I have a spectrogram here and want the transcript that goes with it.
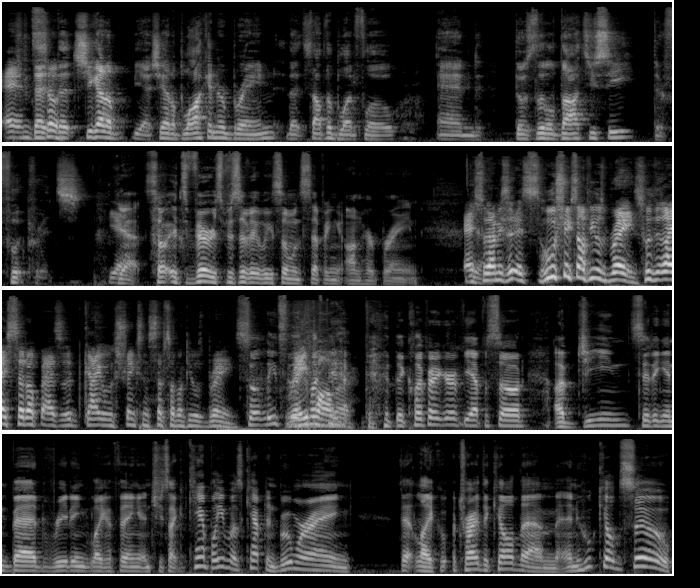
And That, so that she got a yeah she had a block in her brain that stopped the blood flow, and those little dots you see they're footprints. Yeah. Yeah. So it's very specifically someone stepping on her brain. And so that means it's who shrinks on people's brains. Who did I set up as a guy who shrinks and steps up on people's brains? So it leads to Ray the, Palmer. cliffhanger, the cliffhanger of the episode of Jean sitting in bed reading like a thing, and she's like, "I can't believe it was Captain Boomerang that like tried to kill them, and who killed Sue?"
